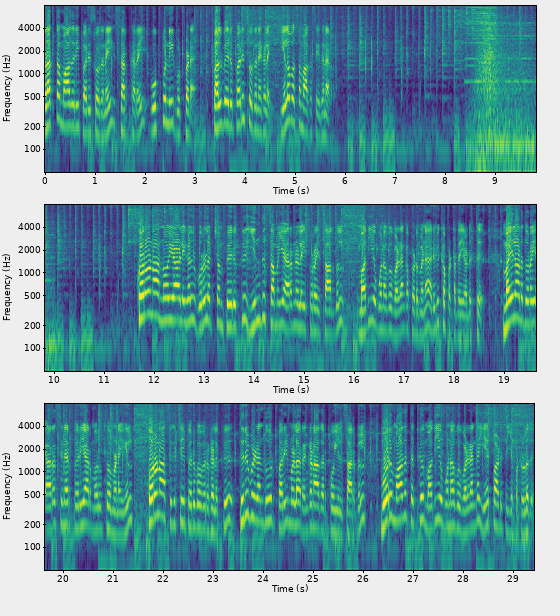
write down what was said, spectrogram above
இரத்த மாதிரி பரிசோதனை சர்க்கரை உப்பு நீர் உட்பட பல்வேறு பரிசோதனைகளை இலவசமாக செய்தனர். கொரோனா நோயாளிகள் ஒரு லட்சம் பேருக்கு இந்து சமய அறநிலைத்துறை சார்பில் மதிய உணவு வழங்கப்படும் என அறிவிக்கப்பட்டதை அடுத்து மயிலாடுதுறை அரசினர் பெரியார் மருத்துவமனையில் கொரோனா சிகிச்சை பெறுபவர்களுக்கு திருவிழந்தூர் பரிமள ரெங்கநாதர் கோயில் சார்பில் ஒரு மாதத்துக்கு மதிய உணவு வழங்க ஏற்பாடு செய்யப்பட்டுள்ளது.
